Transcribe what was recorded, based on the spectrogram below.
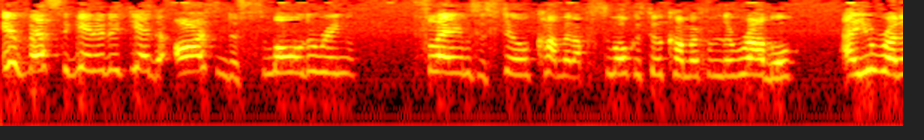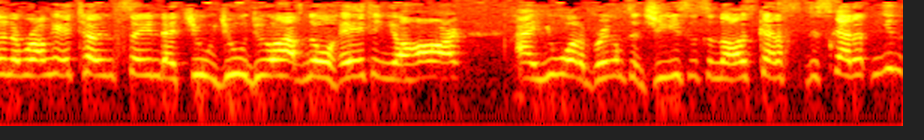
investigated it yet, the arson, the smoldering flames is still coming up, smoke is still coming from the rubble, and you running around here telling, saying that you, you do have no hate in your heart, and you want to bring them to Jesus and all this kind of, this kind of, you,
